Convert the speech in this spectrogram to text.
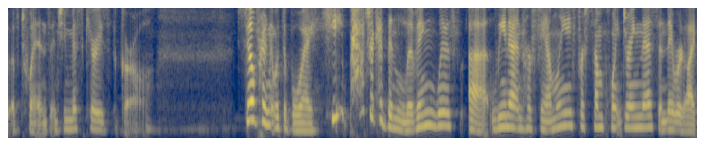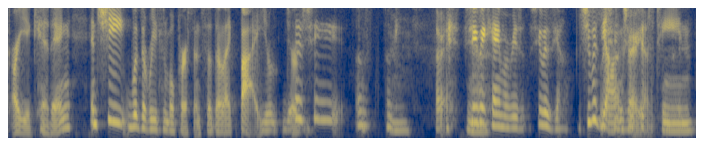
of twins and she miscarries the girl. Still pregnant with the boy. He Patrick had been living with uh, Lena and her family for some point during this, and they were like, "Are you kidding?" And she was a reasonable person, so they're like, "Bye, you're you're." Is she? Oh, okay. All right. She became a reason. She was young. She was young. She was very young.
